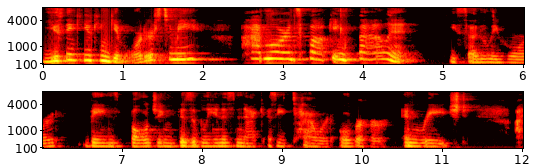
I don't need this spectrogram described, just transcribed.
You think you can give orders to me? I'm Lawrence fucking Fallon, he suddenly roared, veins bulging visibly in his neck as he towered over her and raged. I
